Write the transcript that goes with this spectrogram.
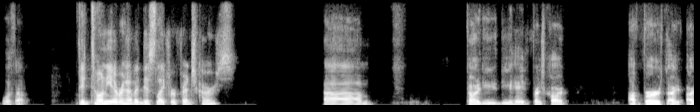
what's up? Did Tony ever have a dislike for French cars? Um, Tony, do you do you hate French car? At first, I I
